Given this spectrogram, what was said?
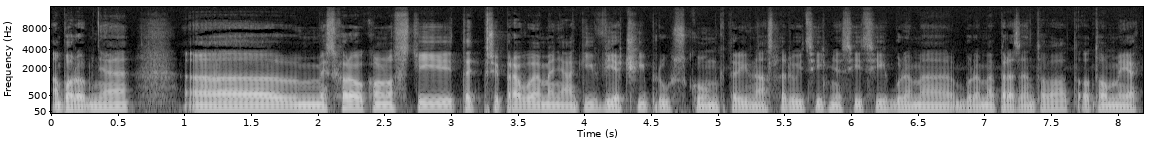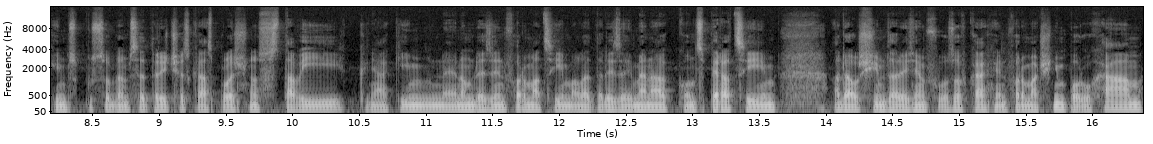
a podobně. Eh, my shodou okolností teď připravujeme nějaký větší průzkum, který v následujících měsících budeme, budeme prezentovat o tom, jakým způsobem se tedy česká společnost staví k nějakým nejenom dezinformacím, ale tedy zejména konspiracím a dalším tady těm v informačním poruchám.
